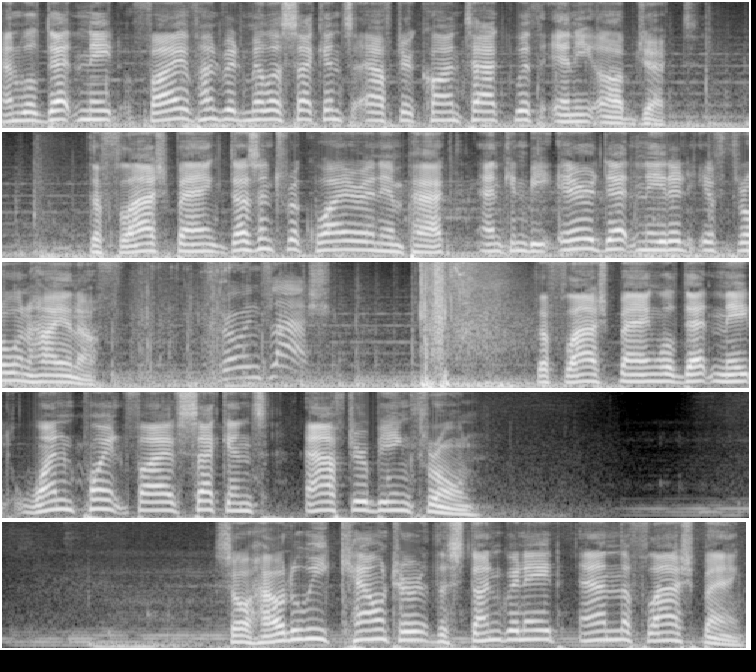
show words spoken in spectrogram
and will detonate 500 milliseconds after contact with any object. The flashbang doesn't require an impact and can be air detonated if thrown high enough. Throwing flash. The flashbang will detonate 1.5 seconds after being thrown. So how do we counter the stun grenade and the flashbang?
